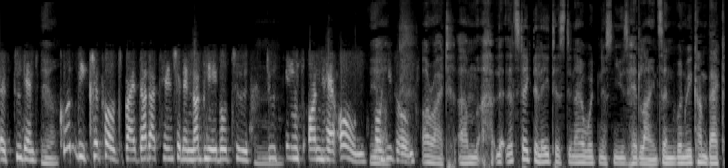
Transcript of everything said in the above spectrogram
uh, students yeah. could be crippled by that attention and not be able to mm. do things on her own yeah. or his own. All right. Um, let, us take the latest in Eyewitness News headlines. And when we come back,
